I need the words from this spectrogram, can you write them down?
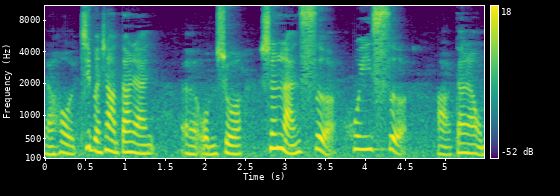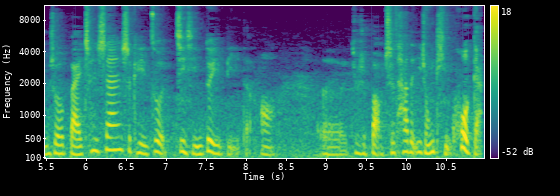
然后基本上当然，呃，我们说深蓝色、灰色，啊，当然我们说白衬衫是可以做进行对比的啊，呃，就是保持它的一种挺阔感。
